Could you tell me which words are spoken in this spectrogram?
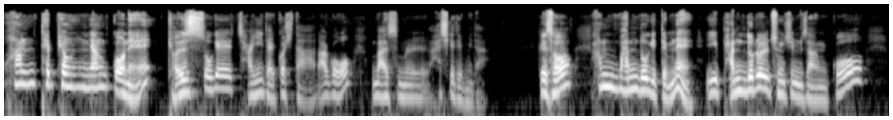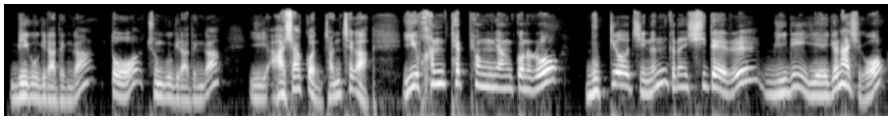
환태평양권의 결속의 장이 될 것이다 라고 말씀을 하시게 됩니다. 그래서 한반도기 때문에 이 반도를 중심 삼고 미국이라든가 또 중국이라든가 이 아시아권 전체가 이 환태평양권으로 묶여지는 그런 시대를 미리 예견하시고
